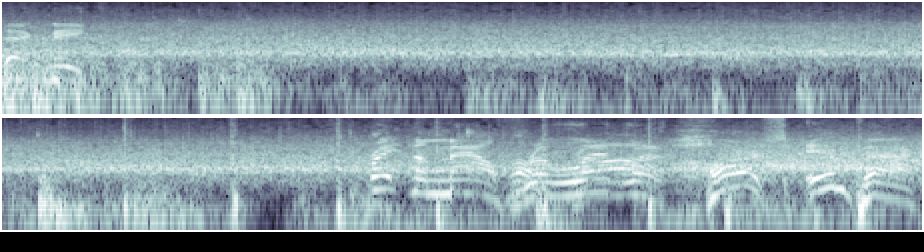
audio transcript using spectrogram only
Technique. Right in the mouth. Oh, Relentless. Harsh impact.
